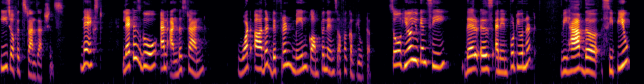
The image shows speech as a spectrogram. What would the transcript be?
each of its transactions. Next, let us go and understand what are the different main components of a computer. So, here you can see there is an input unit, we have the CPU,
